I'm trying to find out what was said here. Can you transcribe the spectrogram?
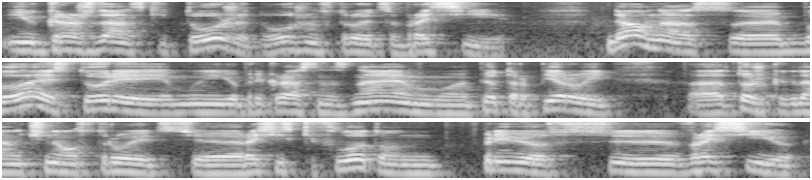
и гражданский тоже должен строиться в России – да, у нас э, была история, мы ее прекрасно знаем. Петр I э, тоже, когда начинал строить российский флот, он привез в Россию,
